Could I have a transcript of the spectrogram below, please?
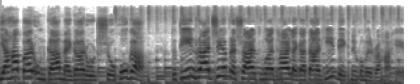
यहाँ पर उनका मेगा रोड शो होगा। तो तीन राज्य प्रचार धुआंधार लगातार ही देखने को मिल रहा है।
